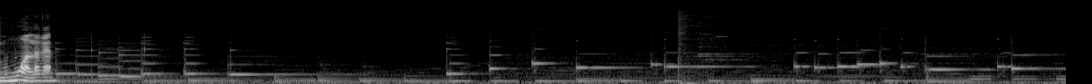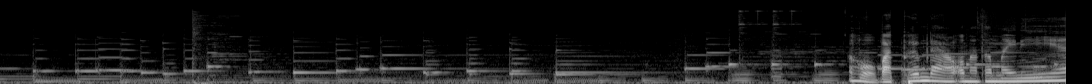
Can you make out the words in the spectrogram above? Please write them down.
มั่วๆแล้วกัน พิ่มดาวเอามาทำไมเนี่ย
